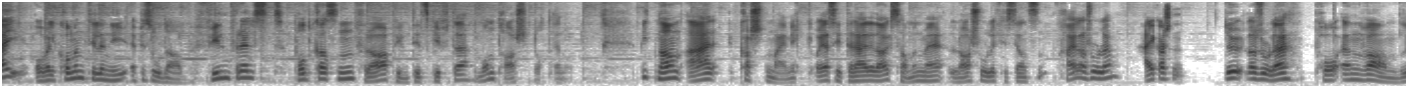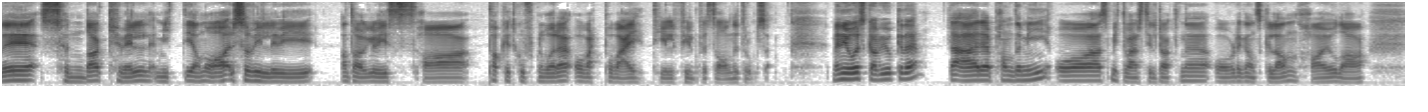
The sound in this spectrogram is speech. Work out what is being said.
Hei, og velkommen til en ny episode av Filmfrelst, podkasten fra filmtidsskriftet montasj.no. Mitt navn er Karsten Meinick, og jeg sitter her i dag sammen med Lars Ole Kristiansen. Hei, Lars Ole. Hei, Karsten. Du, Lars Ole. På en vanlig søndag kveld midt i januar så ville vi antageligvis ha pakket koffertene våre og vært på vei til filmfestivalen i Tromsø. Men i år skal vi jo ikke det. Det er pandemi, og smitteverntiltakene over det ganske land har jo da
